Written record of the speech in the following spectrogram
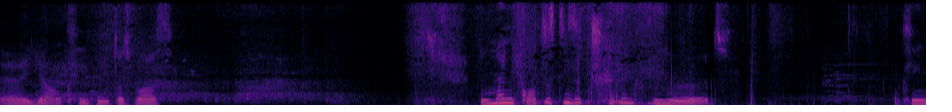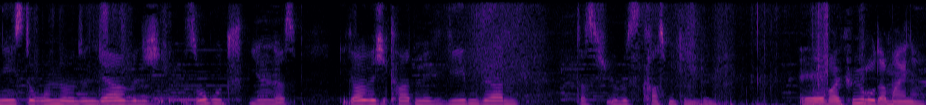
Äh, ja, okay, gut, das war's. Oh mein Gott, ist diese Challenge blöd. Okay, nächste Runde. Und in der will ich so gut spielen, dass egal welche Karten mir gegeben werden, dass ich übelst krass mit denen bin. Äh, Valkyrie oder meine?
